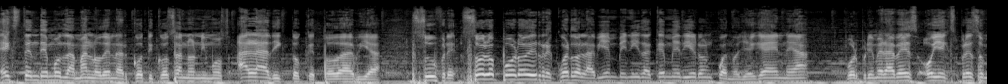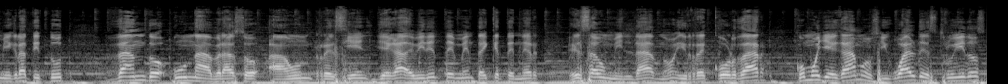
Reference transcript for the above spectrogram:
extendemos la mano de Narcóticos Anónimos al adicto que todavía sufre. Solo por hoy recuerdo la bienvenida que me dieron cuando llegué a NA por primera vez. Hoy expreso mi gratitud dando un abrazo a un recién llegado. Evidentemente hay que tener esa humildad, ¿no? Y recordar cómo llegamos igual destruidos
